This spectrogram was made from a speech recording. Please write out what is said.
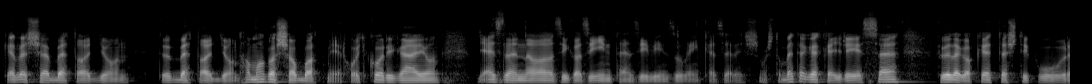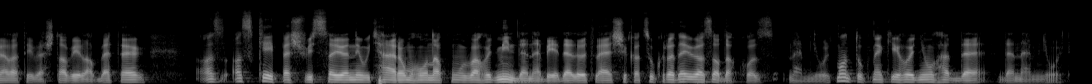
kevesebbet adjon, többet adjon, ha magasabbat mér, hogy korrigáljon. Ugye ez lenne az igazi intenzív inzulinkezelés. Most a betegek egy része, főleg a kettes típú relatíve stabilabb beteg, az, az képes visszajönni úgy három hónap múlva, hogy minden ebéd előtt leesik a cukra, de ő az adaghoz nem nyúlt. Mondtuk neki, hogy nyúlhat, de, de nem nyúlt.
